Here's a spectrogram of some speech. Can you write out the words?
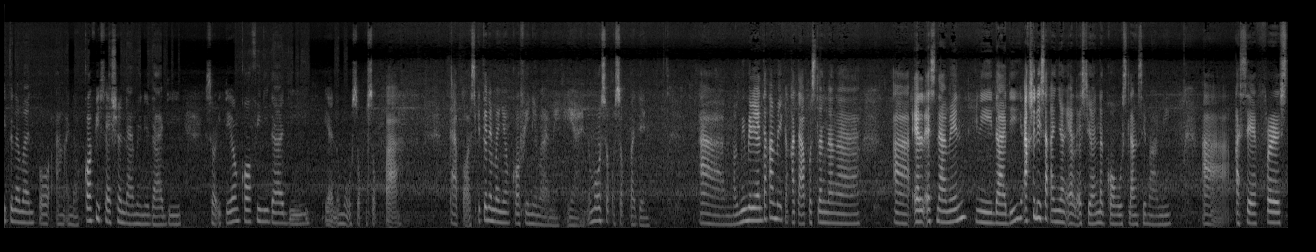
ito naman po ang ano, coffee session namin ni Daddy. So, ito yung coffee ni Daddy. Yan, umuusok-usok pa. Tapos, ito naman yung coffee ni Mami. Yan, umuusok-usok pa din. Um, magmimerienda kami, kakatapos lang ng uh, uh, LS namin ni Daddy. Actually, sa kanyang LS yun, nag-co-host lang si Mami. Uh, kasi first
